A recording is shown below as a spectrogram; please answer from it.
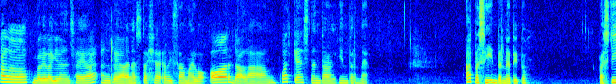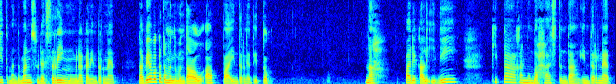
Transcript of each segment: Halo, kembali lagi dengan saya Andrea Anastasia Elisa Milo Or dalam podcast tentang internet. Apa sih internet itu? Pasti teman-teman sudah sering menggunakan internet. Tapi apakah teman-teman tahu apa internet itu? Nah, pada kali ini kita akan membahas tentang internet.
